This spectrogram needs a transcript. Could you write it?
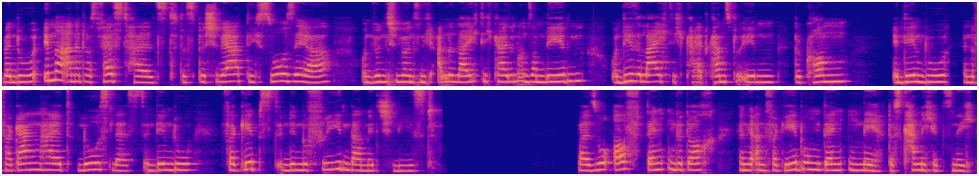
wenn du immer an etwas festhältst, das beschwert dich so sehr und wünschen wir uns nicht alle Leichtigkeit in unserem Leben. Und diese Leichtigkeit kannst du eben bekommen, indem du in der Vergangenheit loslässt, indem du vergibst, indem du Frieden damit schließt. Weil so oft denken wir doch, wenn wir an Vergebung denken, nee, das kann ich jetzt nicht,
